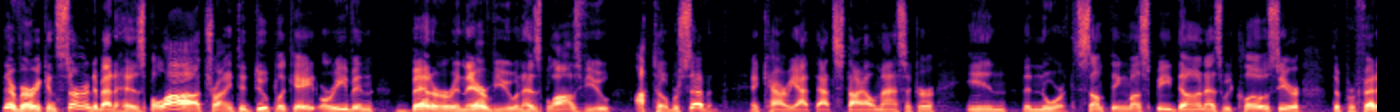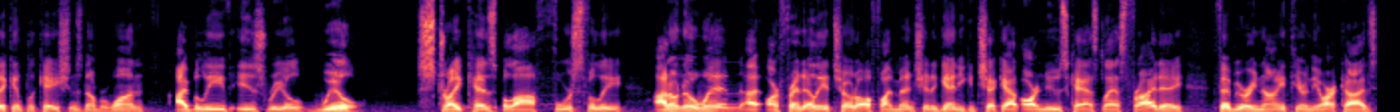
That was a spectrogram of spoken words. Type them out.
they're very concerned about Hezbollah trying to duplicate or even better, in their view, in Hezbollah's view, October 7th and carry out that style massacre in the north. Something must be done as we close here. The prophetic implications number one, I believe Israel will strike Hezbollah forcefully. I don't know when. Uh, our friend Elliot Chodoff, I mentioned, again, you can check out our newscast last Friday, February 9th, here in the archives.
